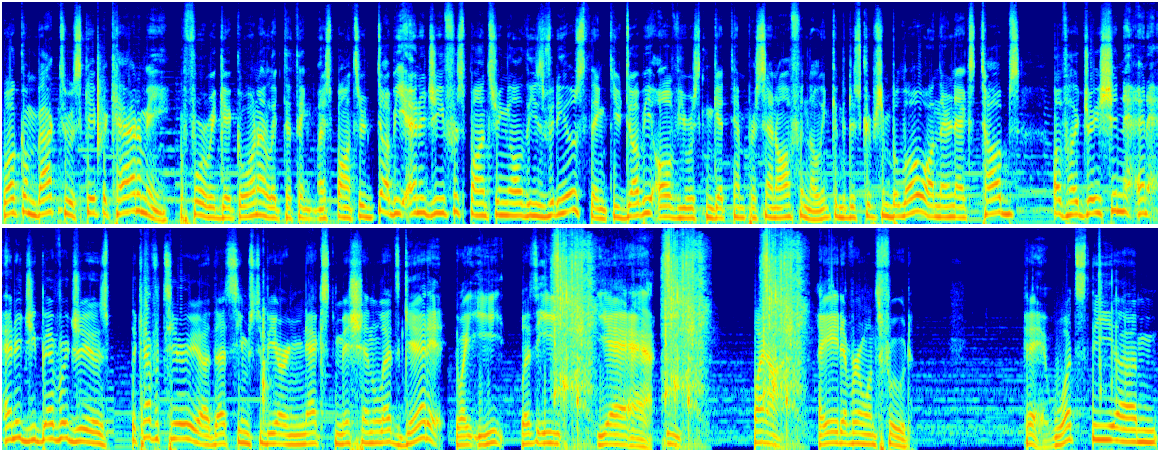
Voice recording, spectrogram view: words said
Welcome back to Escape Academy. Before we get going, I'd like to thank my sponsor, Dubby Energy, for sponsoring all these videos. Thank you, Dubby. All viewers can get 10% off in the link in the description below on their next tubs of hydration and energy beverages. The cafeteria, that seems to be our next mission. Let's get it. Do I eat? Let's eat. Yeah, eat. Why not? I ate everyone's food. Okay, what's the um,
